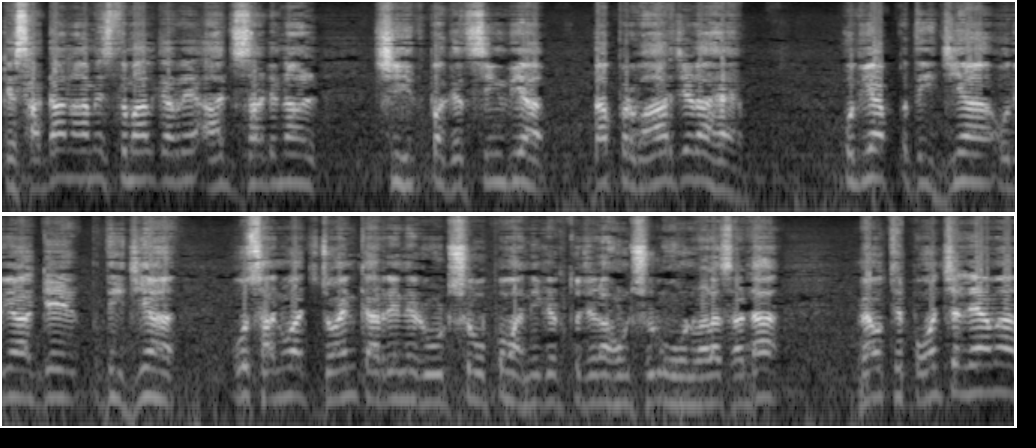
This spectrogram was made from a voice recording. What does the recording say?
ਕਿ ਸਾਡਾ ਨਾਮ ਇਸਤੇਮਾਲ ਕਰ ਰਹੇ ਅੱਜ ਸਾਡੇ ਨਾਲ ਸ਼ਹੀਦ ਭਗਤ ਸਿੰਘ ਦੀਆਂ ਦਾ ਪਰਿਵਾਰ ਜਿਹੜਾ ਹੈ, ਉਹਦੀਆਂ ਭਤੀਜੀਆਂ, ਉਹਦੀਆਂ ਅੱਗੇ ਭਤੀਜੀਆਂ, ਉਹ ਸਾਨੂੰ ਅੱਜ ਜੁਆਇਨ ਕਰ ਰਹੇ ਨੇ ਰੋਡ ਸ਼ੋਅ ਭਵਾਨੀਗੜ੍ਹ ਤੋਂ ਜਿਹੜਾ ਹੁਣ ਸ਼ੁਰੂ ਹੋਣ ਵਾਲਾ ਸਾਡਾ। ਮੈਂ ਉੱਥੇ ਪਹੁੰਚ ਚੱਲਿਆ ਵਾਂ।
